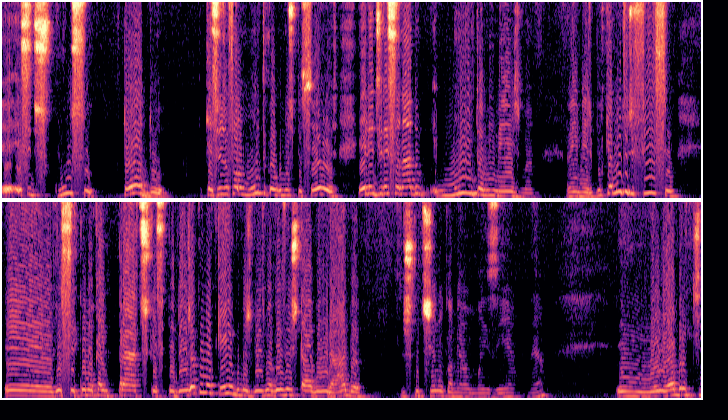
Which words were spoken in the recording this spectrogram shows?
é, esse discurso todo, que às vezes eu falo muito com algumas pessoas, ele é direcionado muito a mim mesma, a mim mesma, porque é muito difícil é, você colocar em prática esse poder. Eu já coloquei algumas vezes, uma vez eu estava irada, discutindo com a minha mãezinha, né? E eu lembro que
